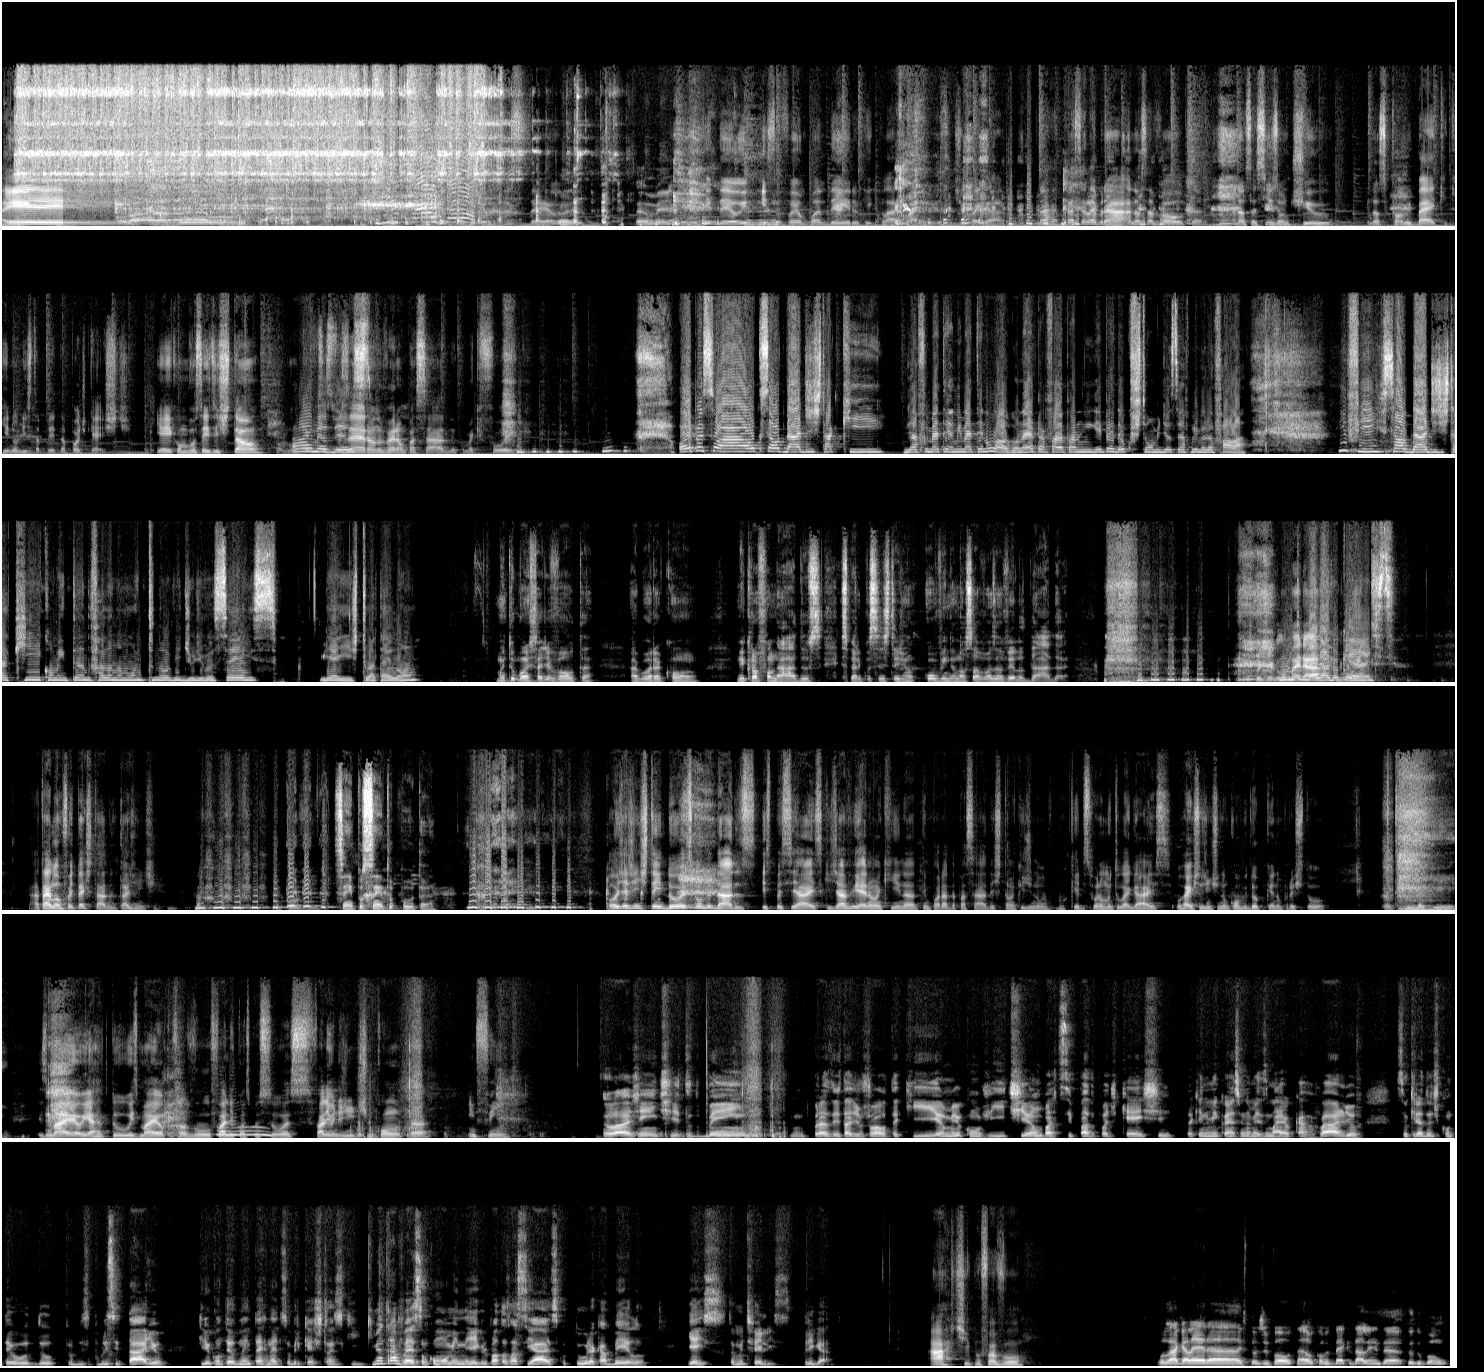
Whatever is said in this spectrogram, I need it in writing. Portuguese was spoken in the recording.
Aê! Voltamos! Meu Deus do céu. Também. Pra quem entendeu, isso foi um pandeiro que Clara Marinho decidiu pegar pra, pra celebrar a nossa volta, a nossa Season 2, o nosso comeback aqui no Lista Preta Podcast. E aí, como vocês estão? Como Ai, que meu vocês Deus. fizeram no verão passado? Como é que foi? Oi, pessoal, que saudade de estar aqui. Já fui metendo- me metendo logo, né? Pra, pra ninguém perder o costume de eu ser a primeira a falar. Enfim, saudade de estar aqui comentando, falando muito no ouvido de vocês. E é isto, a Tailon. Muito bom estar de volta, agora com microfonados. Espero que vocês estejam ouvindo a nossa voz aveludada. Depois de Muito melhor do que muito. antes. A Tailon foi testada, tá, gente? Do Covid. 100% puta. Hoje a gente tem dois convidados especiais que já vieram aqui na temporada passada, estão aqui de novo porque eles foram muito legais. O resto a gente não convidou porque não prestou. Então temos aqui Ismael e Arthur. Ismael, por favor, fale com as pessoas, fale onde a gente te encontra, enfim. Olá, gente, tudo bem? Muito prazer estar de volta aqui. Amei o convite, amo participar do podcast. Para quem não me conhece, meu nome é Ismael Carvalho, sou criador de conteúdo, publici- publicitário, crio conteúdo na internet sobre questões que, que me atravessam como homem negro, pautas raciais, cultura, cabelo. E é isso, estou muito feliz. Obrigado. Arte, por favor. Olá, galera! Estou de volta, o comeback da lenda, tudo bom?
